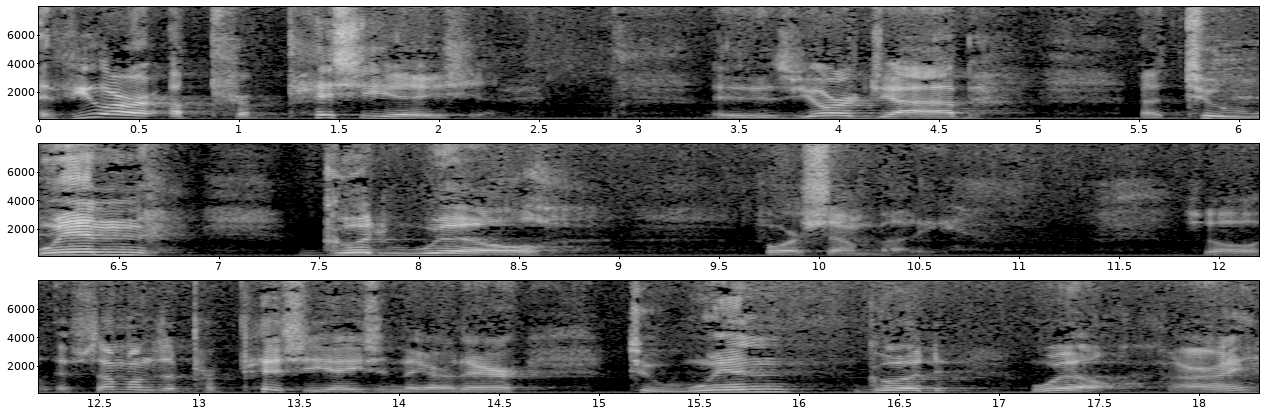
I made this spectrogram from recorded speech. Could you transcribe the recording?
if you are a propitiation, it is your job uh, to win goodwill for somebody. So if someone's a propitiation, they are there to win good will. All right?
